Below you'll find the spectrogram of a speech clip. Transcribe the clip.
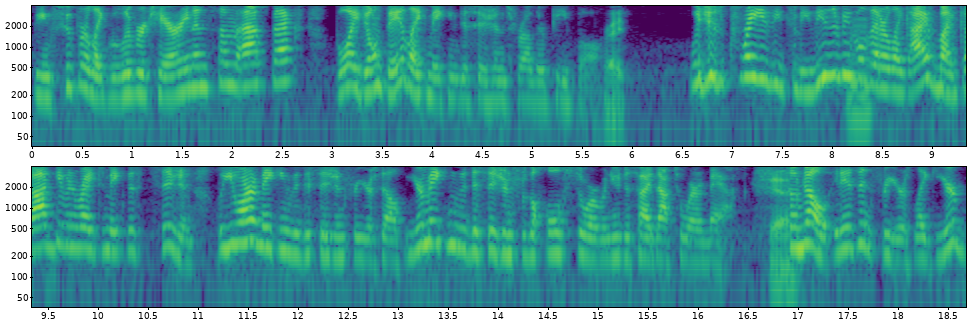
being super like libertarian in some aspects, boy, don't they like making decisions for other people. Right. Which is crazy to me. These are people Mhm. that are like, I have my God given right to make this decision. But you aren't making the decision for yourself. You're making the decision for the whole store when you decide not to wear a mask. Yeah. So no, it isn't for yours. Like you're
